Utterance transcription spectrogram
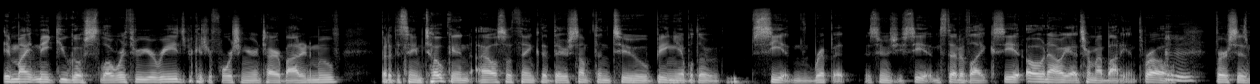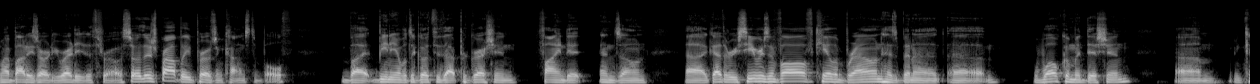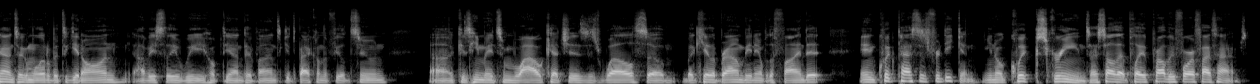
it might make you go slower through your reads because you're forcing your entire body to move. But at the same token, I also think that there's something to being able to see it and rip it as soon as you see it, instead of like see it. Oh, now I got to turn my body and throw. Mhm. Versus my body's already ready to throw. So there's probably pros and cons to both. But being able to go through that progression, find it, end zone, uh, got the receivers involved. Kaleb Brown has been a, a welcome addition. Um, we kind of took him a little bit to get on. Obviously, we hope Diante Vines gets back on the field soon because he made some wow catches as well. So, but Kaleb Brown being able to find it and quick passes for Deacon, you know, quick screens. I saw that play probably four or five times.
